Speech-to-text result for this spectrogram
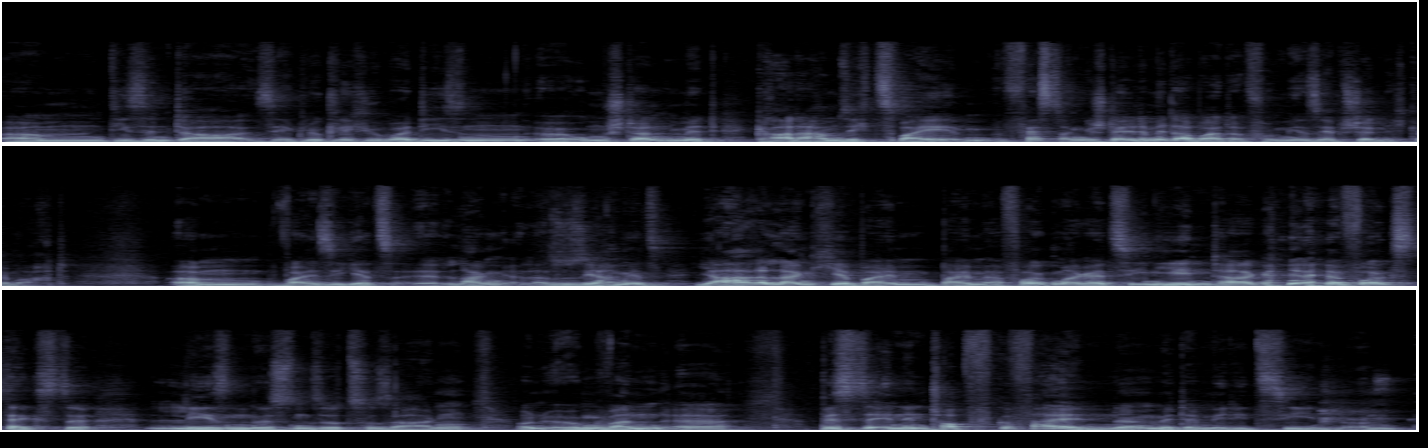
ähm, die sind da sehr glücklich über diesen äh, Umstand mit. Gerade haben sich zwei festangestellte Mitarbeiter von mir selbstständig gemacht ähm, weil sie jetzt äh, lang, also sie haben jetzt jahrelang hier beim, beim Erfolgmagazin jeden Tag Erfolgstexte lesen müssen sozusagen. Und irgendwann äh, bist du in den Topf gefallen ne, mit der Medizin. Und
